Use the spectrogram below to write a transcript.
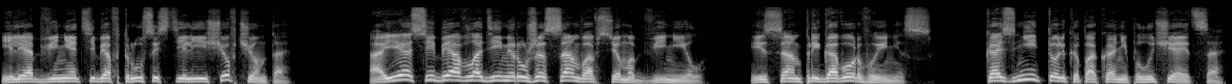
Или обвинять тебя в трусости или еще в чем-то? А я себя, Владимир, уже сам во всем обвинил. И сам приговор вынес. Казнить только пока не получается.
